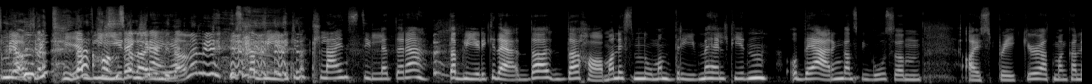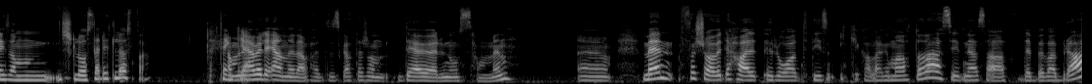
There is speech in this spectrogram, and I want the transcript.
Så mye aktivitet. da blir det middagen, eller? Da blir det ikke noe klein stillhet, dere. Da blir det ikke det. Da, da har man liksom noe man driver med hele tiden. Og det er en ganske god sånn icebreaker. At man kan liksom slå seg litt løs, da. Ja, men jeg er veldig enig i det, faktisk. At det er sånn Det å gjøre noe sammen. Uh, men for så vidt, jeg har et råd til de som ikke kan lage mat òg, siden jeg sa at det bør være bra.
